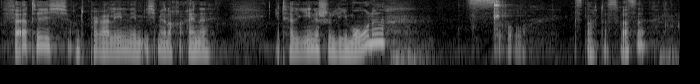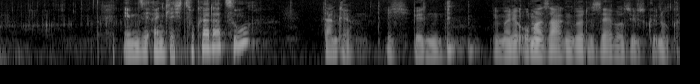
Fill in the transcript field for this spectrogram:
Fertig. Und parallel nehme ich mir noch eine italienische Limone. So, jetzt noch das Wasser. Nehmen Sie eigentlich Zucker dazu? Danke. Ich bin, wie meine Oma sagen würde, selber süß genug.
